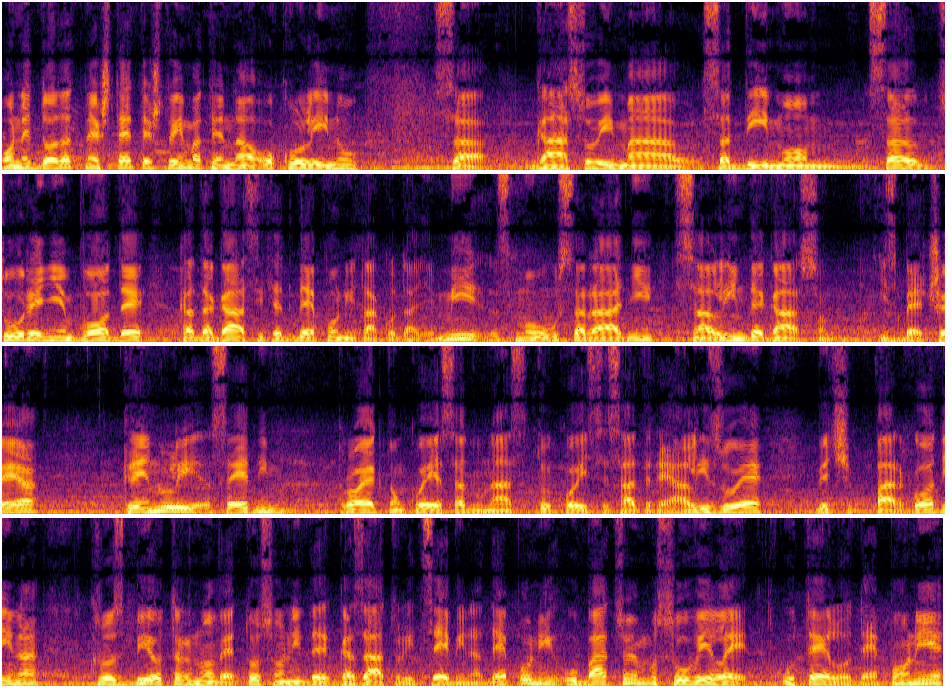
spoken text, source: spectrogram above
one dodatne štete što imate na okolinu sa gasovima, sa dimom, sa curenjem vode kada gasite depon i tako dalje. Mi smo u saradnji sa Linde Gasom iz Bečeja krenuli sa jednim projektom koji je sad u nas, koji se sad realizuje već par godina, kroz biotrnove, to su oni gazatori cevi na deponiji, ubacujemo suvi led u telo deponije,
